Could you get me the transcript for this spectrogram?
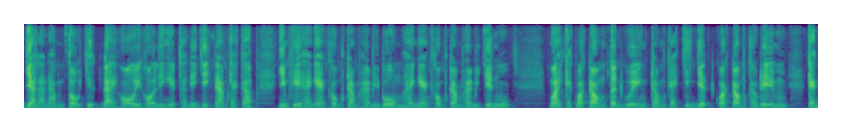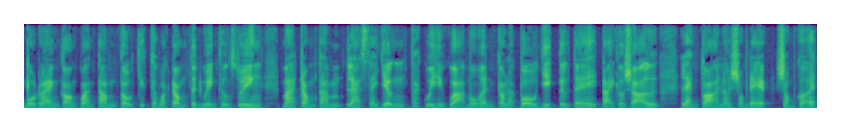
và là năm tổ chức Đại hội Hội Liên hiệp Thanh niên Việt Nam các cấp, nhiệm kỳ 2024-2029. Ngoài các hoạt động tình nguyện trong các chiến dịch hoạt động cao điểm, cán bộ đoàn còn quan tâm tổ chức các hoạt động tình nguyện thường xuyên mà trọng tâm là xây dựng phát huy hiệu quả mô hình câu lạc bộ diệt tử tế tại cơ sở, lan tỏa lối sống đẹp, sống có ích,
